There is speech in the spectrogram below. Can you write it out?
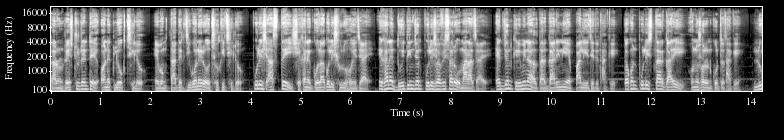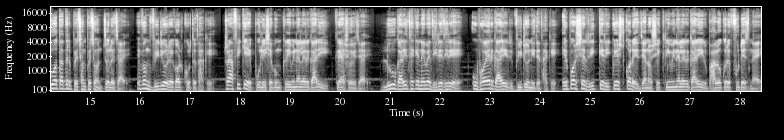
কারণ রেস্টুরেন্টে অনেক লোক ছিল এবং তাদের জীবনেরও ঝুঁকি ছিল। পুলিশ আসতেই সেখানে গোলাগুলি শুরু হয়ে যায়। এখানে দুই তিনজন পুলিশ অফিসারও মারা যায়। একজন ক্রিমিনাল তার গাড়ি নিয়ে পালিয়ে যেতে থাকে। তখন পুলিশ তার গাড়ি অনুসরণ করতে থাকে। লুও তাদের পেছন পেছন চলে যায় এবং ভিডিও রেকর্ড করতে থাকে। ট্রাফিকে পুলিশ এবং ক্রিমিনালের গাড়ি ক্র্যাশ হয়ে যায়। লু গাড়ি থেকে নেমে ধীরে ধীরে উভয়ের গাড়ির ভিডিও নিতে থাকে। এরপর সে রিককে রিকোয়েস্ট করে যেন সে ক্রিমিনালের গাড়ির ভালো করে ফুটেজ নেয়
